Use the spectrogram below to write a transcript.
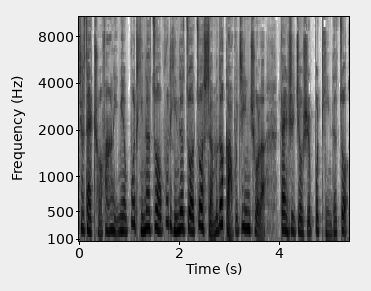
就在厨房里面不停地做，不停地做，做什么都搞不清楚了，但是就是不停地做。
